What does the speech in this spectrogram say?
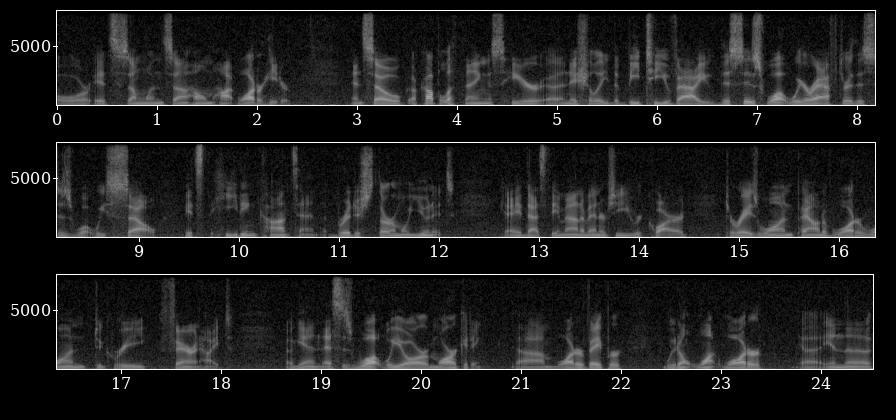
or it's someone's uh, home hot water heater. And so a couple of things here uh, initially, the BTU value. This is what we're after, this is what we sell. It's the heating content, a British thermal unit. Okay, that's the amount of energy required to raise one pound of water one degree Fahrenheit. Again, this is what we are marketing. Um, water vapor, we don't want water uh, in the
